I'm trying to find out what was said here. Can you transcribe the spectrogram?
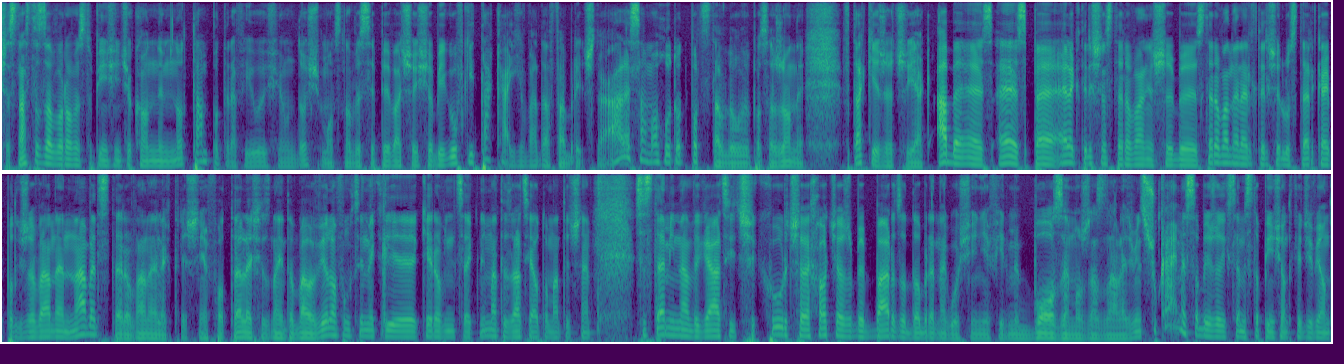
16-zaworowym 150-konnym, no tam potrafiły się dość mocno wysypywać sześciobiegówki, taka ich wada fabryczna, ale samochód od podstaw był wyposażony w takie rzeczy jak ABS, ESP, elektryczne sterowanie szyby, sterowane elektrycznie lusterka i podgrzewane, nawet sterowane elektrycznie fotele się znajdowały, wielofunkcyjne kierownice, klimatyzacja automatyczne, systemy nawigacji, czy kurczę, chociażby bardzo dobre nagłośnienie firmy Bose można znaleźć, więc szukajmy sobie, jeżeli chcemy 159,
